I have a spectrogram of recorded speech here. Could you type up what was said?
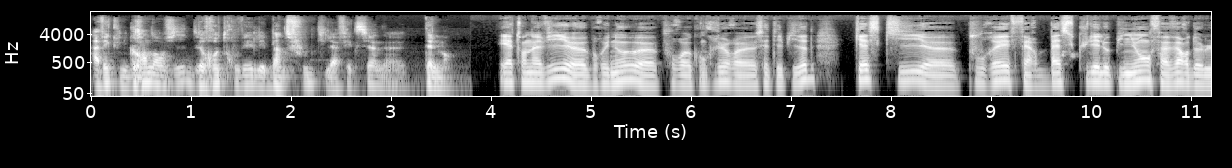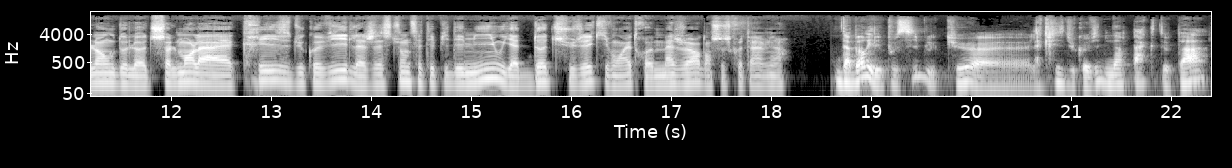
avec une grande envie de retrouver les bains de foule qu'il affectionne euh, tellement. Et à ton avis, Bruno, pour conclure cet épisode, qu'est-ce qui pourrait faire basculer l'opinion en faveur de l'un ou de l'autre Seulement la crise du Covid, la gestion de cette épidémie, ou il y a d'autres sujets qui vont être majeurs dans ce scrutin à venir? D'abord, il est possible que euh, la crise du Covid n'impacte pas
